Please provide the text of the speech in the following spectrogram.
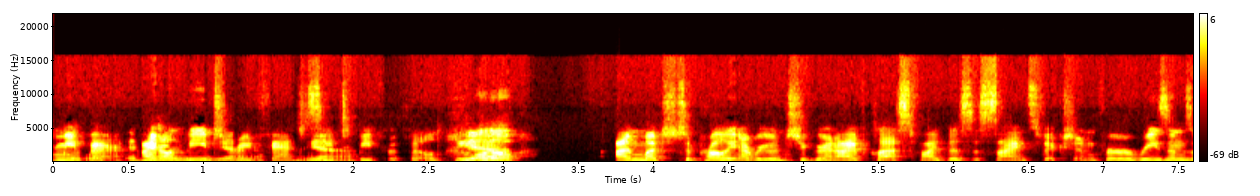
I mean, Or, fair. I don't need to yeah, read fantasy yeah. to be fulfilled. Yeah. Although, I'm much to probably everyone's chagrin. I've classified this as science fiction for reasons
